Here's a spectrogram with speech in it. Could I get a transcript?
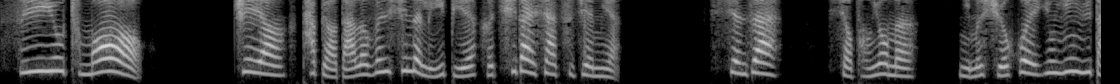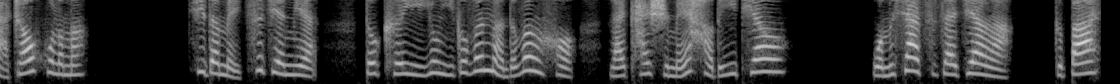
See you tomorrow.” 这样他表达了温馨的离别和期待下次见面。现在，小朋友们，你们学会用英语打招呼了吗？记得每次见面都可以用一个温暖的问候来开始美好的一天哦。我们下次再见了。Goodbye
